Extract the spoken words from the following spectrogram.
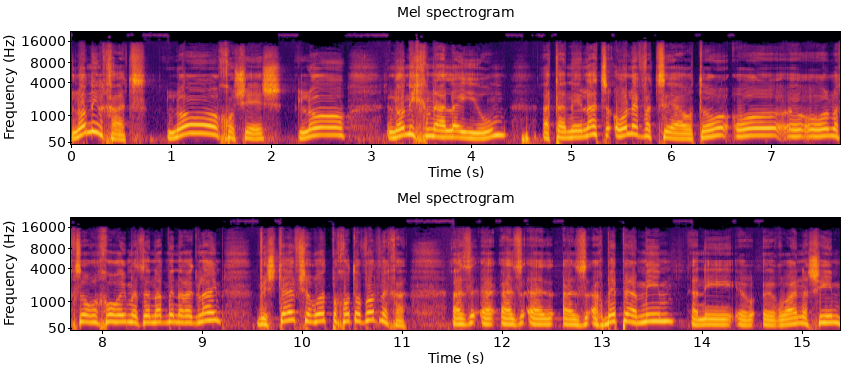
לא נלחץ, לא חושש, לא, לא נכנע לאיום, אתה נאלץ או לבצע אותו, או, או, או לחזור אחורה עם הזנב בין הרגליים, ושתי האפשרויות פחות טובות לך. אז, אז, אז, אז הרבה פעמים אני רואה אנשים,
